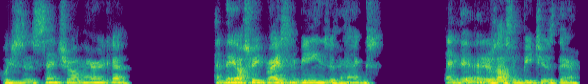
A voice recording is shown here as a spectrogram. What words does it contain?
which is in Central America. And they also eat rice and beans with eggs. And there's lots of beaches there.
